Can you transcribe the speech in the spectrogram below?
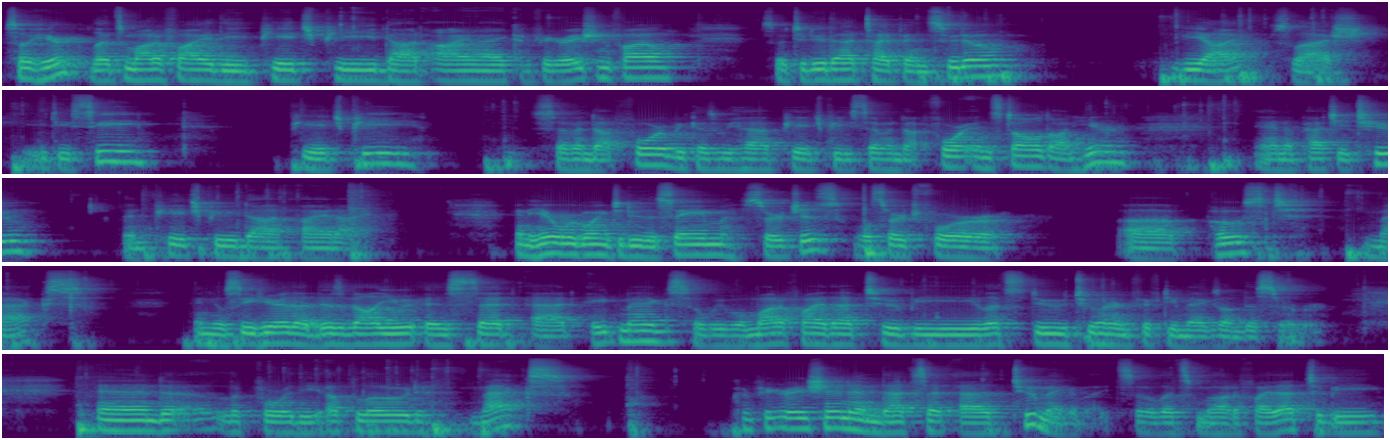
So here, let's modify the php.ini configuration file. So to do that, type in sudo vi slash etc PHP 7.4 because we have PHP 7.4 installed on here and Apache 2, then php.ini. And here we're going to do the same searches. We'll search for uh, post max, and you'll see here that this value is set at 8 megs, so we will modify that to be, let's do 250 megs on this server. And uh, look for the upload max, configuration, and that's set at 2 megabytes. So let's modify that to be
